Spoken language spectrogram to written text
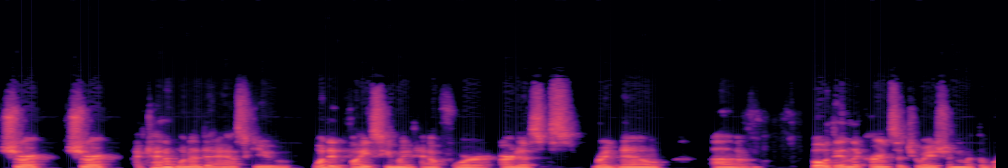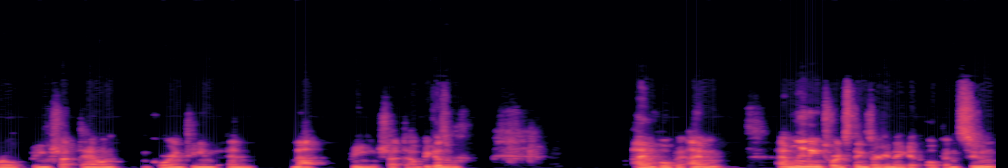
Sure sure. I kind of wanted to ask you what advice you might have for artists right now um, both in the current situation with the world being shut down and quarantined and not being shut down because i'm hoping i'm i'm leaning towards things are going to get open soon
